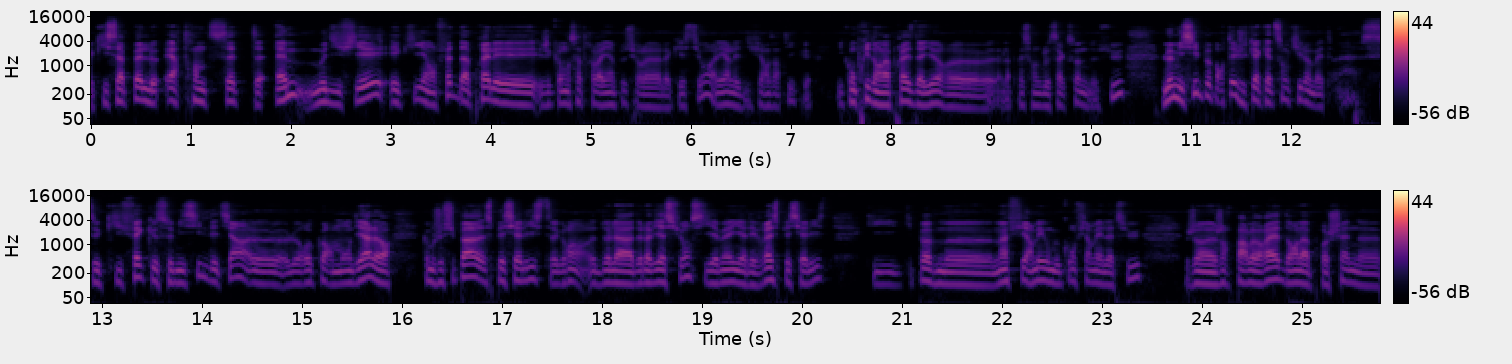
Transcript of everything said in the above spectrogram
qui s'appelle le R37M modifié et qui en fait d'après les j'ai commencé à travailler un peu sur la, la, question à lire les différents articles y compris dans la presse d'ailleurs euh, la presse anglo-saxonne dessus le missile peut porter jusqu'à 400 km ce qui fait que ce missile détient euh, le record mondial. Alors comme je suis pas spécialiste grand de la de l'aviation si jamais il y a des vrais spécialistes qui, qui peuvent m'infirmer ou me confirmer là-dessus j'en reparlerai dans la prochaine euh,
